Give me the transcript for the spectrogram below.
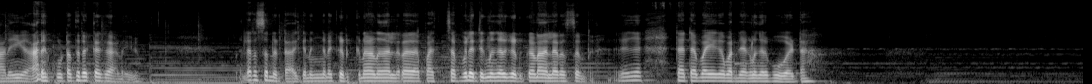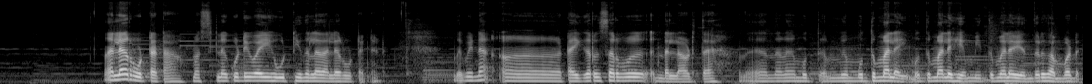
ആനയും ആനക്കൂട്ടത്തിനൊക്കെ കാണാനും. നല്ല രസമുണ്ട് കേട്ടോ ഇങ്ങനെ ഇങ്ങനെ കിടക്കണാണ് നല്ല പച്ചപ്പ് പച്ചപ്പുലറ്റുകൾ ഇങ്ങനെ കിടക്കണ നല്ല രസമുണ്ട് ടാറ്റ ബൈ ഒക്കെ പറഞ്ഞ് ഞങ്ങളിങ്ങനെ പോകട്ടാ നല്ല റൂട്ട് മസ്ലിനെ കൂടി പോയി ഊട്ടി എന്നുള്ള നല്ല റൂട്ട് തന്നെയാണ്. പിന്നെ ടൈഗർ റിസർവ് ഉണ്ടല്ലോ അവിടുത്തെ. എന്താണ് മുത്ത് മുതുമലൈ മിതുമലൈ എന്തൊരു സംഭവം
